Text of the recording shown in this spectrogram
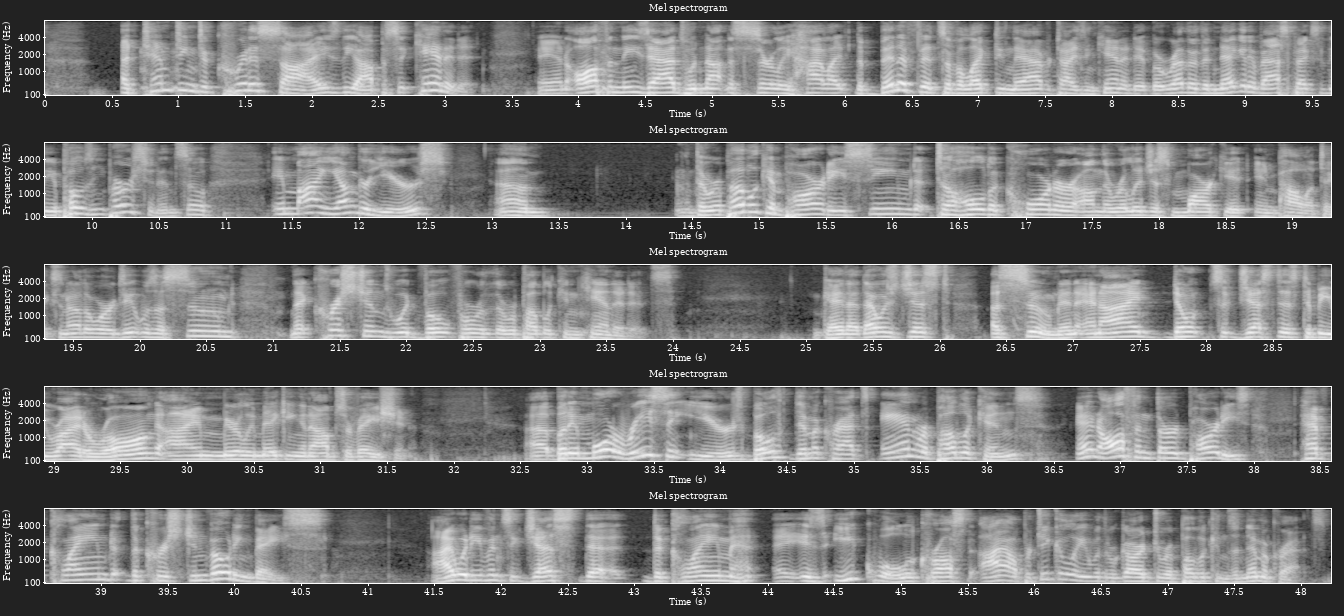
attempting to criticize the opposite candidate. And often these ads would not necessarily highlight the benefits of electing the advertising candidate, but rather the negative aspects of the opposing person. And so in my younger years, um, the Republican Party seemed to hold a corner on the religious market in politics. In other words, it was assumed that Christians would vote for the Republican candidates. Okay, that, that was just assumed. And, and I don't suggest this to be right or wrong, I'm merely making an observation. Uh, but in more recent years, both Democrats and Republicans, and often third parties, have claimed the Christian voting base. I would even suggest that the claim is equal across the aisle, particularly with regard to Republicans and Democrats.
